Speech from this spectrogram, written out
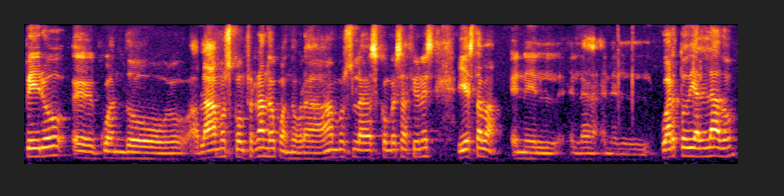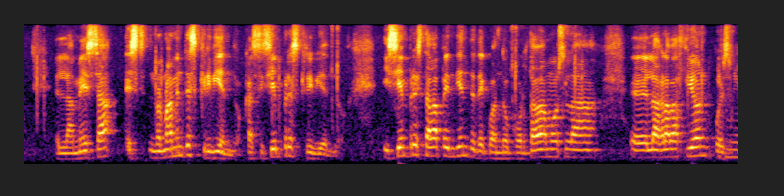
pero eh, cuando hablábamos con Fernando, cuando grabábamos las conversaciones, ella estaba en el, en el cuarto de al lado en la mesa, es, normalmente escribiendo, casi siempre escribiendo. Y siempre estaba pendiente de cuando cortábamos la, eh, la grabación, pues eh,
